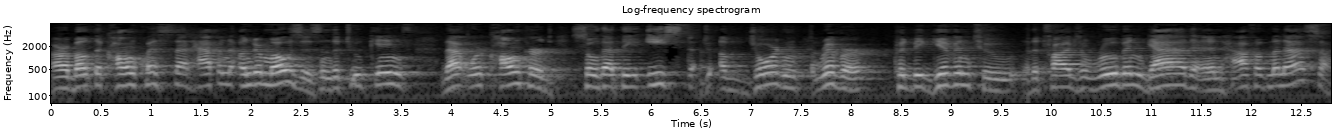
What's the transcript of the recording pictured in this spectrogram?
are about the conquests that happened under Moses and the two kings that were conquered so that the east of Jordan River could be given to the tribes of Reuben, Gad, and half of Manasseh.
